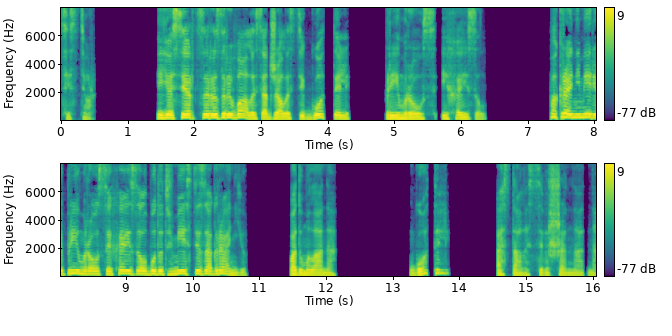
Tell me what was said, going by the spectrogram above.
сестер. Ее сердце разрывалось от жалости Готтель, Примроуз и Хейзел. По крайней мере, Примроуз и Хейзел будут вместе за гранью, подумала она. Готтель осталась совершенно одна.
